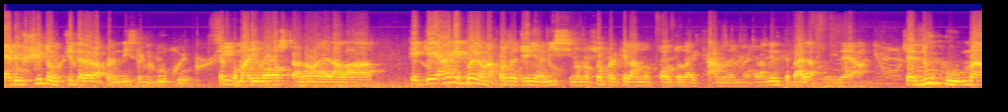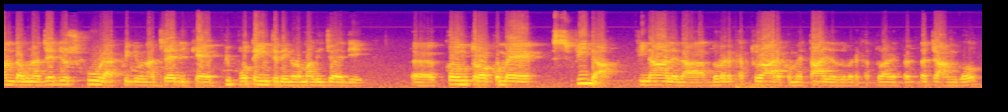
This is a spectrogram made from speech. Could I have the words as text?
è riuscito a uccidere l'apprendista di Dooku. Cioè, Sì. Comari Vostra, no? Era la. Che, che anche quella è una cosa genialissima, non so perché l'hanno tolto dal canone, ma è veramente bella come idea. Cioè, Dooku manda una Jedi oscura, quindi una Jedi che è più potente dei normali Jedi, eh, contro come sfida finale da dover catturare, come taglia da dover catturare per, da Django,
